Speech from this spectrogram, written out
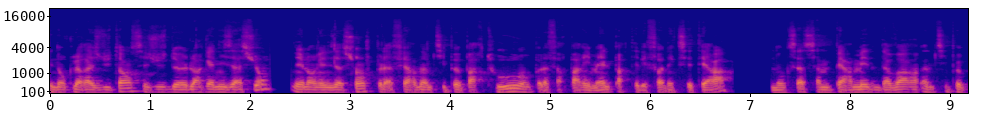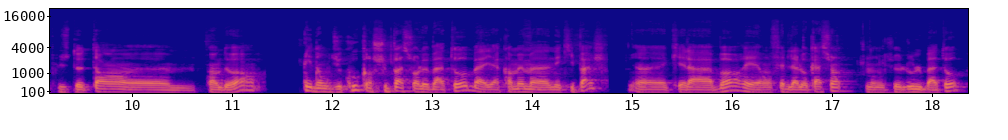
Et donc le reste du temps, c'est juste de l'organisation. Et l'organisation, je peux la faire d'un petit peu partout. On peut la faire par email, par téléphone, etc. Donc ça, ça me permet d'avoir un petit peu plus de temps en dehors. Et donc, du coup, quand je suis pas sur le bateau, bah, il y a quand même un équipage euh, qui est là à bord et on fait de la location. Donc, je loue le bateau.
